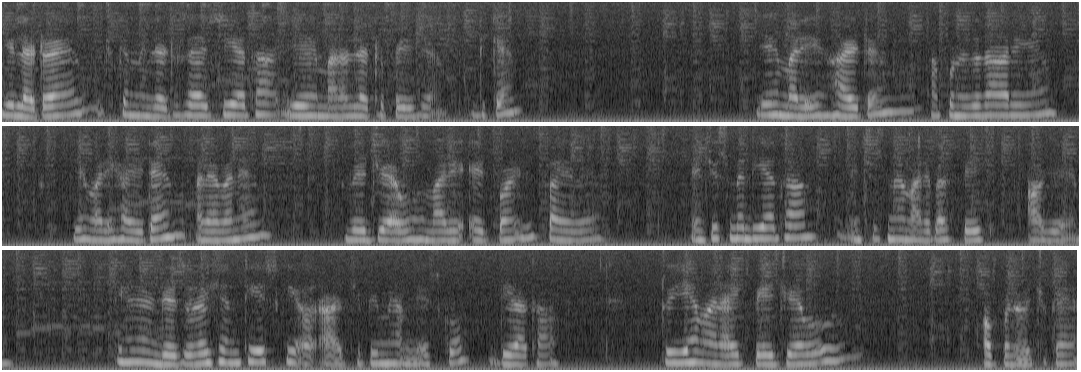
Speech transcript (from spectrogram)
یہ لیٹر ہے، اس کے میں لیٹر سائز کیا تھا، یہ ہمارا لیٹر پیج ہے، ٹھیک ہے؟ یہ ہماری ہائٹ ہے، آپ کو نظر آ رہی ہے۔ یہ ہماری ہائٹ ہے الیون ہے۔ ویٹ جو ہے وہ ہماری ایٹ پوائنٹ فائیو ہے۔ انچز میں دیا تھا انچز میں ہمارے پاس پیج آ گئے تین ہنڈریڈ ریزولیشن تھی اس کی اور آر جی پی میں ہم نے اس کو دیا تھا۔ تو یہ ہمارا ایک پیج جو ہے وہ اوپن ہو چکا ہے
